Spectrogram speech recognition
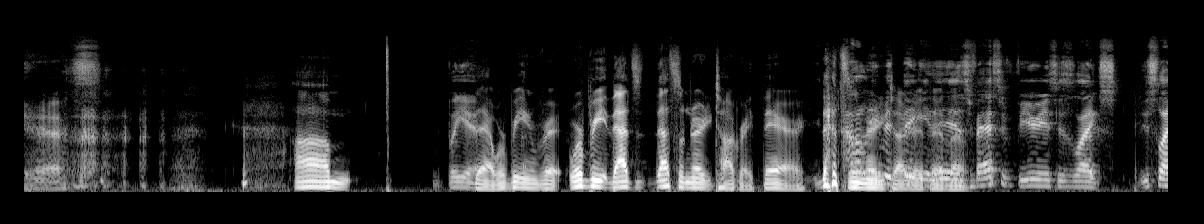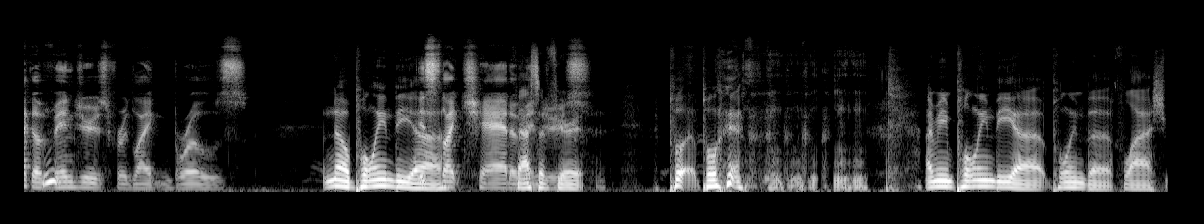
Yeah. Um, But yeah. yeah, we're being we're be that's that's some nerdy talk right there. That's some nerdy talk think right it there. is. though. Fast and Furious is like it's like Avengers for like bros. No, pulling the uh, it's like Chad Fast and Avengers. Furious. pull, pull I mean, pulling the uh, pulling the Flash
